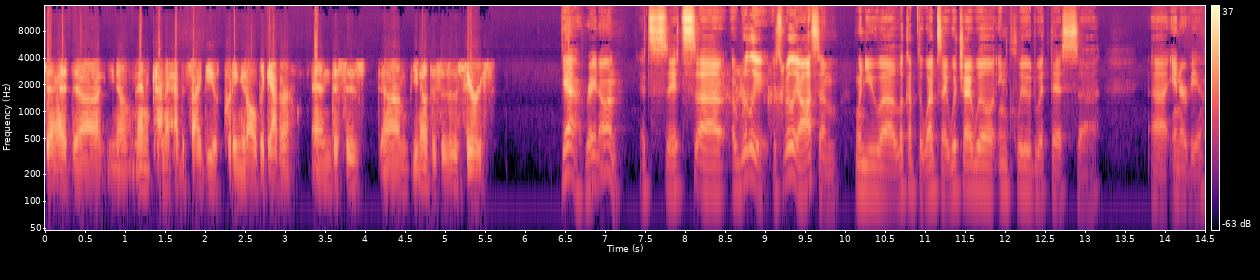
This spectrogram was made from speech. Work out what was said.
said, uh, you know, and kind of had this idea of putting it all together. And this is, um, you know, this is a series. Yeah, right on. It's it's uh, a really it's really awesome when you uh, look up the website, which I will include with this uh, uh, interview.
